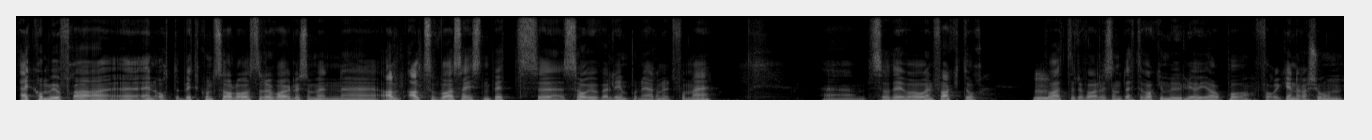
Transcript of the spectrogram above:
jeg kommer jo fra eh, en 8-bit-konsoll òg, så det var jo liksom en eh, alt, alt som var 16-bit, eh, så jo veldig imponerende ut for meg. Um, så det var òg en faktor. Mm. På at det var liksom, dette var ikke mulig å gjøre på forrige generasjon.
